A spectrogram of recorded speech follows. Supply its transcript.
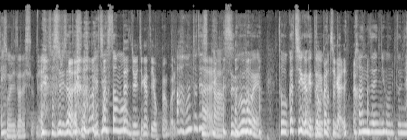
え？そり座ですよね。さすり座です八千さんも私11月4日生まれ。あ本当ですか、はい。すごい。10日違いということ10で完全に本当に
